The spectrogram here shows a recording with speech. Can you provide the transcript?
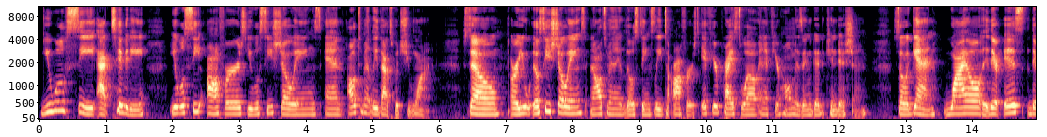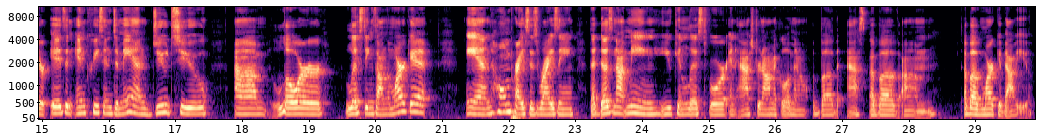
you will see activity you will see offers, you will see showings, and ultimately that's what you want. So, or you, you'll see showings, and ultimately those things lead to offers if you're priced well and if your home is in good condition. So again, while there is there is an increase in demand due to um, lower listings on the market and home prices rising, that does not mean you can list for an astronomical amount above above um, above market value.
